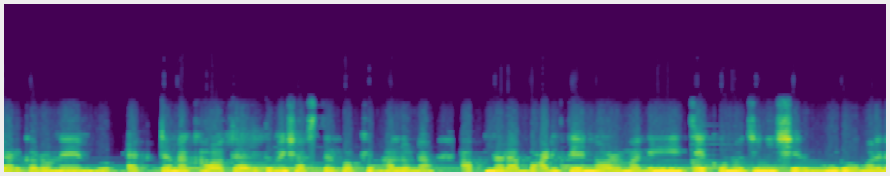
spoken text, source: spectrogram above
যার কারণে একটানা খাওয়াতে একদমই স্বাস্থ্যের পক্ষে ভালো না। আপনারা বাড়িতে নর্মালি যে কোনো জিনিসের গুঁড়ো মানে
